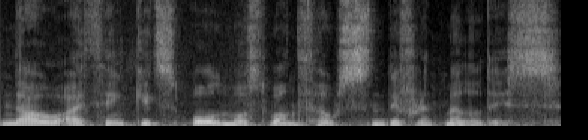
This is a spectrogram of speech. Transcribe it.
now I think it's almost 1,000 different melodies.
